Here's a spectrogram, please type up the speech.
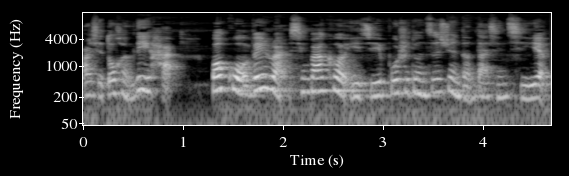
而且都很厉害。包括微软、星巴克以及波士顿资讯等大型企业。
